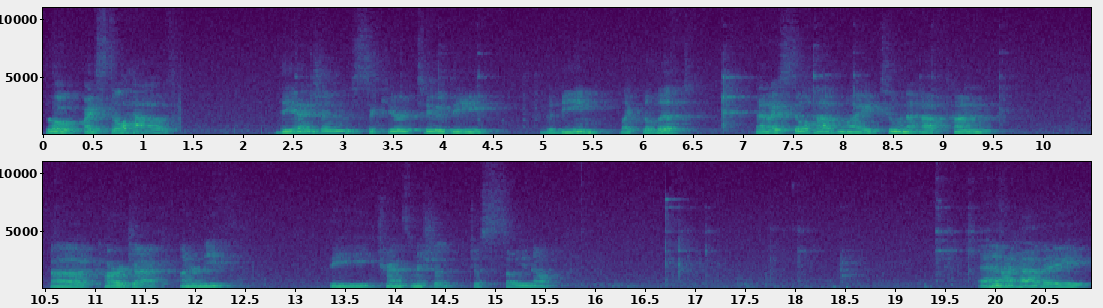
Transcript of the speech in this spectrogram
So I still have the engine secured to the, the beam, like the lift, and I still have my two and a half ton uh, car jack underneath the transmission, just so you know. And I have a,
